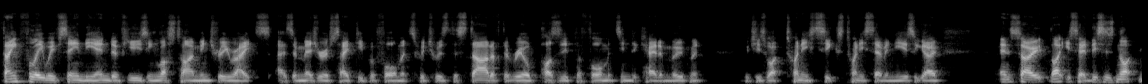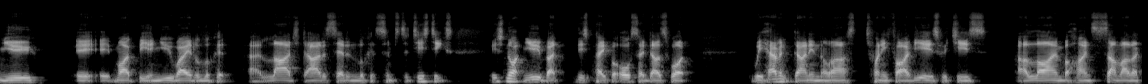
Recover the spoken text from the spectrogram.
thankfully we've seen the end of using lost time injury rates as a measure of safety performance, which was the start of the real positive performance indicator movement, which is what 26, 27 years ago. And so, like you said, this is not new. It, it might be a new way to look at a large data set and look at some statistics. It's not new, but this paper also does what we haven't done in the last 25 years, which is a line behind some other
